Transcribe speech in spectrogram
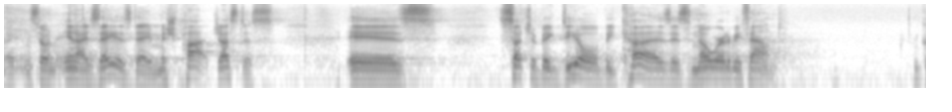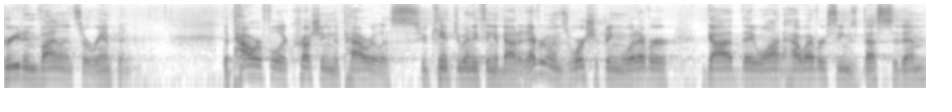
Right? And so in, in Isaiah's day, mishpat, justice, is such a big deal because it's nowhere to be found. Greed and violence are rampant. The powerful are crushing the powerless who can't do anything about it. Everyone's worshiping whatever God they want, however seems best to them.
